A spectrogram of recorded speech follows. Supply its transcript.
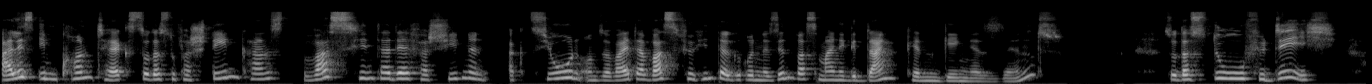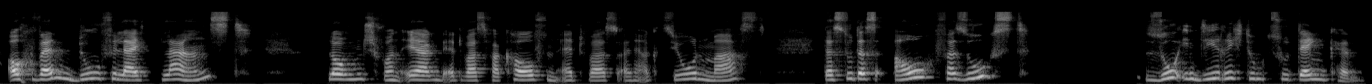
alles im Kontext, sodass du verstehen kannst, was hinter der verschiedenen Aktion und so weiter, was für Hintergründe sind, was meine Gedankengänge sind, sodass du für dich, auch wenn du vielleicht planst, Launch von irgendetwas, verkaufen etwas, eine Aktion machst, dass du das auch versuchst, so in die Richtung zu denken.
